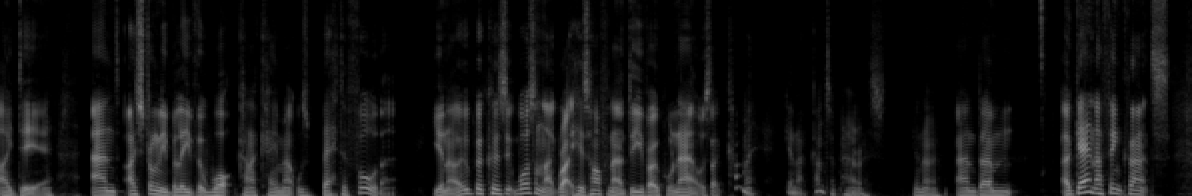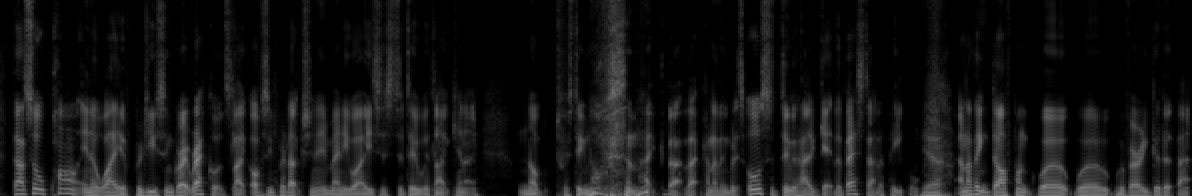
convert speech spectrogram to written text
idea. And i strongly believe that what kind of came out was better for that you know because it wasn't like right here's half an hour do your vocal now. It was like come here you know come to paris you know. And um, again, I think that's that's all part in a way of producing great records. Like obviously, production in many ways is to do with like you know knob twisting knobs and like that that kind of thing, but it's also to do with how to get the best out of people. Yeah. And I think Daft Punk were were were very good at that.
